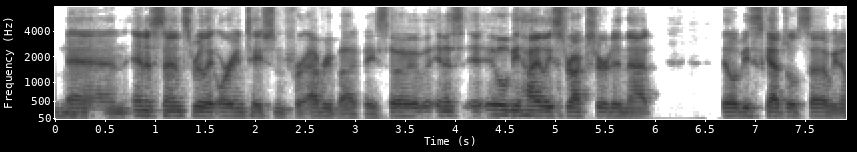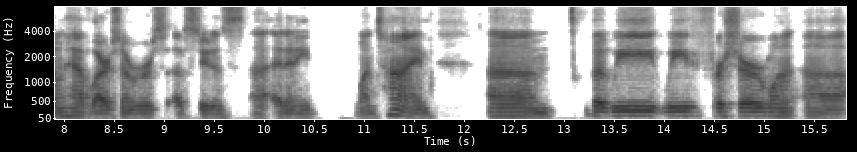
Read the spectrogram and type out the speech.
Mm-hmm. And in a sense, really orientation for everybody. So in a, it will be highly structured in that it'll be scheduled so we don't have large numbers of students uh, at any one time. Um, but we we for sure want uh,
